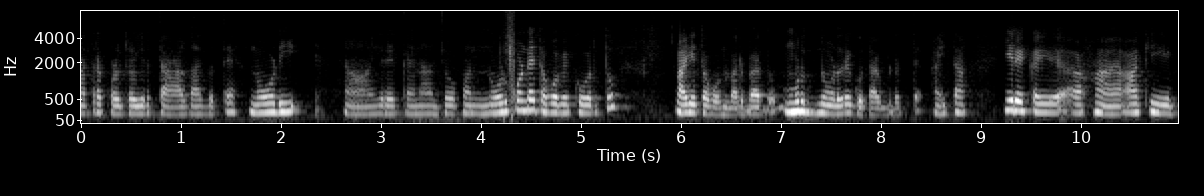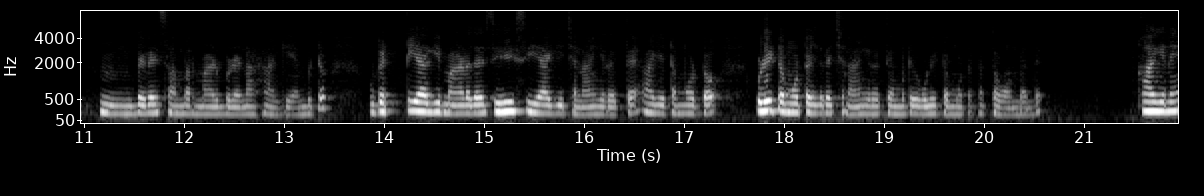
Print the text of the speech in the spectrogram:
ಮಾತ್ರ ಕೊಳ್ತೋಗಿರುತ್ತೆ, ಹಾಗಾಗುತ್ತೆ. ನೋಡಿ ಹೀರೆಕಾಯಿನ ಜೋಪಾನ ನೋಡಿಕೊಂಡೇ ತೊಗೋಬೇಕು ಹೊರತು. ಹಾಗೆ ತೊಗೊಂಡು ಬರಬಾರ್ದು. ಮುರಿದು ನೋಡಿದ್ರೆ ಗೊತ್ತಾಗ್ಬಿಡುತ್ತೆ. ಆಯಿತಾ? ಹೀರೆಕಾಯಿ ಹಾಕಿ ಬೇಳೆ ಸಾಂಬಾರು ಮಾಡಿಬಿಡೋಣ ಹಾಗೆ ಅಂದ್ಬಿಟ್ಟು ಗಟ್ಟಿಯಾಗಿ ಮಾಡಿದ್ರೆ ಸಿಹಿ ಸಿಹಿಯಾಗಿ ಚೆನ್ನಾಗಿರುತ್ತೆ. ಹಾಗೆ ಟೊಮೊಟೊ, ಹುಳಿ ಟೊಮೊಟೊ ಇದ್ದರೆ ಚೆನ್ನಾಗಿರುತ್ತೆ ಅಂದ್ಬಿಟ್ಟು ಹುಳಿ ಟೊಮೊಟೊನ ತೊಗೊಂಡು ಬಂದೆ. ಹಾಗೆಯೇ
